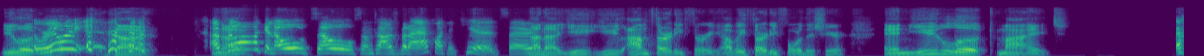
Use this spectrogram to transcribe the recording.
You look really? no. I no. feel like an old soul sometimes, but I act like a kid. So no, no, you you I'm 33. I'll be 34 this year. And you look my age.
